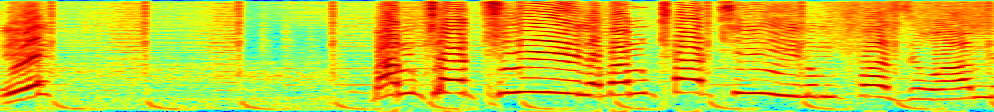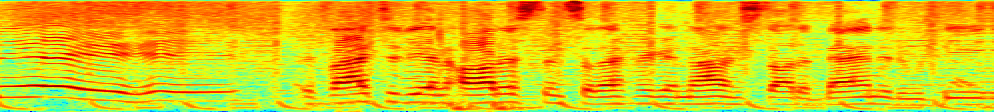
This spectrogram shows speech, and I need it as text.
Eh? Bamthathile, bamthathile umfazi wami. Hey, hey. If I had to be an artist in South Africa now and start a band, it would be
